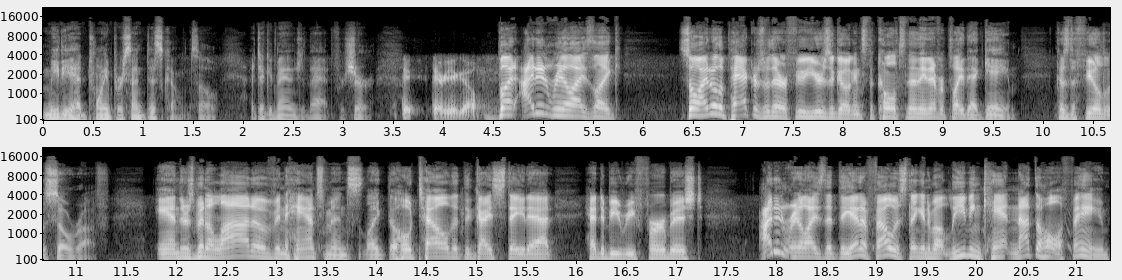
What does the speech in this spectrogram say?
Media had 20% discount. So I took advantage of that for sure. There you go. But I didn't realize, like, so I know the Packers were there a few years ago against the Colts, and then they never played that game because the field was so rough. And there's been a lot of enhancements, like the hotel that the guys stayed at had to be refurbished. I didn't realize that the NFL was thinking about leaving Canton, not the Hall of Fame,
